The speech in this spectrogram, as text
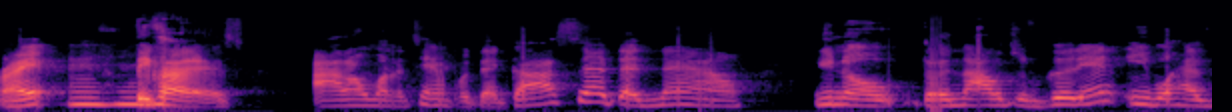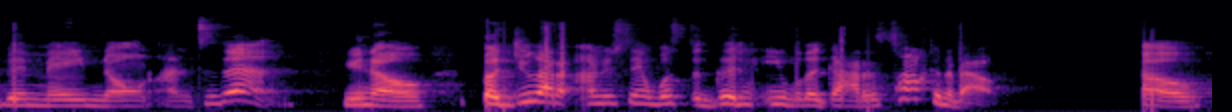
right? Mm-hmm. Because I don't want to tamper with that. God said that now you know, the knowledge of good and evil has been made known unto them, you know. But you got to understand what's the good and evil that God is talking about. You know,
